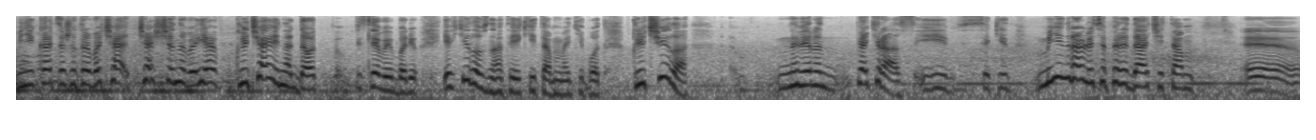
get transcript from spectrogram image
Мені кажеться, що треба ча- чаще новини. Я включаю іноді от після виборів. Я хотіла знати, які там ті от. Включила, мабуть, п'ять разів. І всякі... Мені подобаються передачі там е,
